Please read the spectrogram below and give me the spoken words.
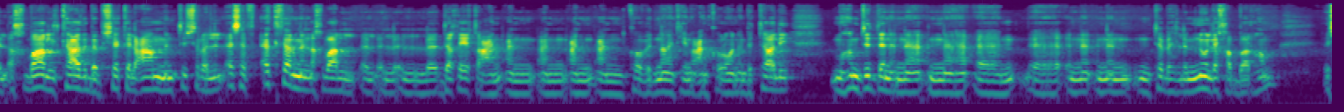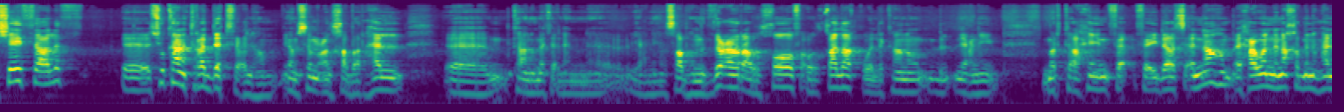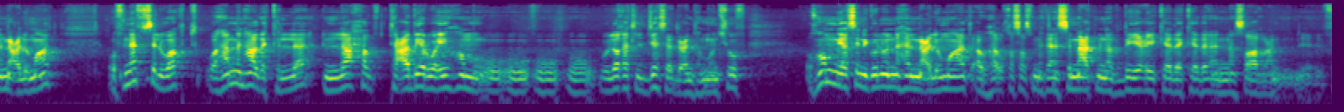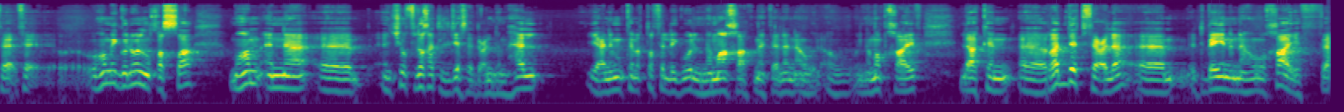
الأخبار الكاذبة بشكل عام منتشرة للأسف أكثر من الأخبار الدقيقة عن عن عن عن, عن كوفيد 19 وعن كورونا. بالتالي مهم جدا ان ان آه، ان, إن ننتبه لمنو اللي خبرهم. الشيء الثالث آه، شو كانت ردة فعلهم يوم سمعوا الخبر؟ هل كانوا مثلا آه، يعني أصابهم الذعر أو الخوف أو القلق ولا كانوا يعني مرتاحين؟ فإذا سألناهم حاولنا ناخذ منهم هالمعلومات. وفي نفس الوقت واهم من هذا كله نلاحظ تعابير وجههم ولغة الجسد عندهم. ونشوف وهم ياسين يقولون إن هالمعلومات أو هالقصص مثلا سمعت من ربيعي كذا كذا إنه صار عن ف ف وهم يقولون القصة. مهم إن آه نشوف لغة الجسد عندهم. هل يعني ممكن الطفل يقول إنه ما خاف مثلا أو أو إنه ما بخايف لكن آه ردة فعله آه تبين إنه خايف. ف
